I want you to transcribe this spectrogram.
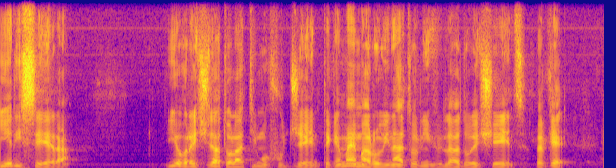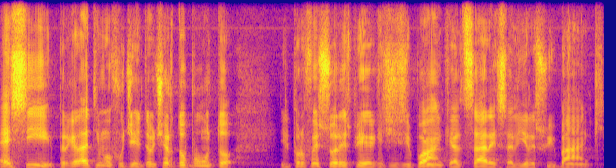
Ieri sera io avrei citato l'attimo fuggente, che a me mi ha rovinato l'adolescenza, perché, eh sì, perché l'attimo fuggente a un certo punto il professore spiega che ci si può anche alzare e salire sui banchi,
